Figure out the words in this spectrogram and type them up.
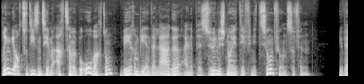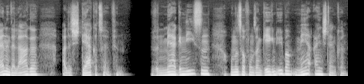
Bringen wir auch zu diesem Thema achtsame Beobachtung, wären wir in der Lage, eine persönlich neue Definition für uns zu finden. Wir wären in der Lage, alles stärker zu empfinden. Wir würden mehr genießen und uns auf unseren Gegenüber mehr einstellen können.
